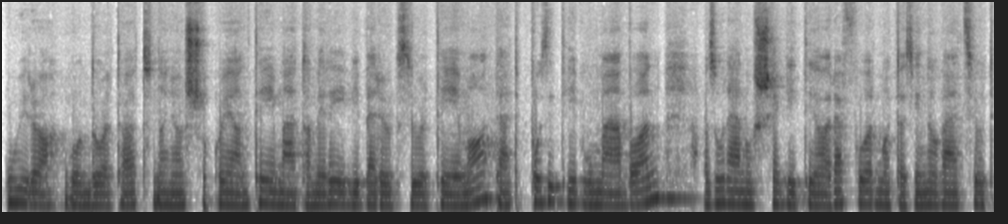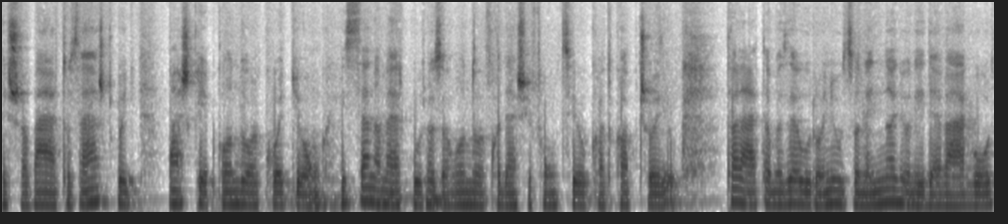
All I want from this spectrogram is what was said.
Újra gondoltat nagyon sok olyan témát, ami régi berögzült téma, tehát pozitívumában az Uránusz segíti a reformot, az innovációt és a változást, hogy másképp gondolkodjunk, hiszen a Merkurhoz a gondolkodási funkciókat kapcsoljuk. Találtam az Euronews-on egy nagyon idevágó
